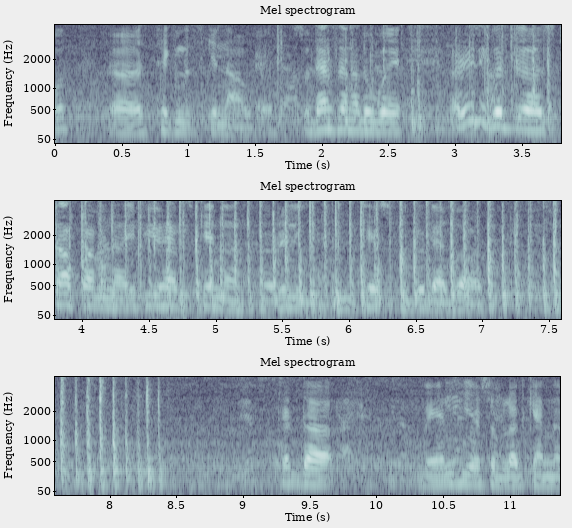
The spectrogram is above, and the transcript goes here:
uh, taking the skin out. So that's another way. Really good uh, stuff. I mean, uh, if you have skin, uh, really tastes good as well. Cut the vein here so blood can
